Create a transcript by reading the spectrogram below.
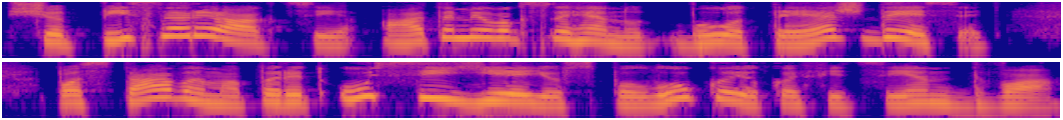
Щоб після реакції атомів оксигену було теж 10, поставимо перед усією сполукою коефіцієнт 2.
